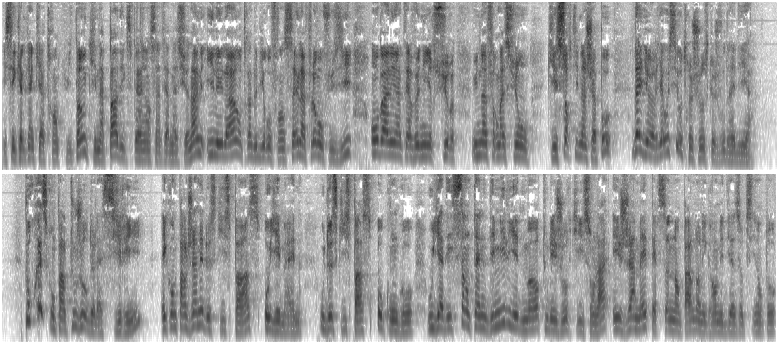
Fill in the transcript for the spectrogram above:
et c'est quelqu'un qui a 38 ans, qui n'a pas d'expérience internationale. Il est là en train de dire aux Français, la fleur au fusil, on va aller intervenir sur une information qui est sortie d'un chapeau. D'ailleurs, il y a aussi autre chose que je voudrais dire. Pourquoi est-ce qu'on parle toujours de la Syrie et qu'on ne parle jamais de ce qui se passe au Yémen ou de ce qui se passe au Congo, où il y a des centaines, des milliers de morts tous les jours qui y sont là, et jamais personne n'en parle dans les grands médias occidentaux?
